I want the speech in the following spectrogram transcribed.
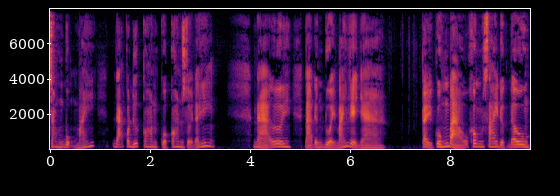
trong bụng máy đã có đứa con của con rồi đấy. Nà ơi, nà đừng đuổi máy về nhà. Thầy cúng bảo không sai được đâu.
